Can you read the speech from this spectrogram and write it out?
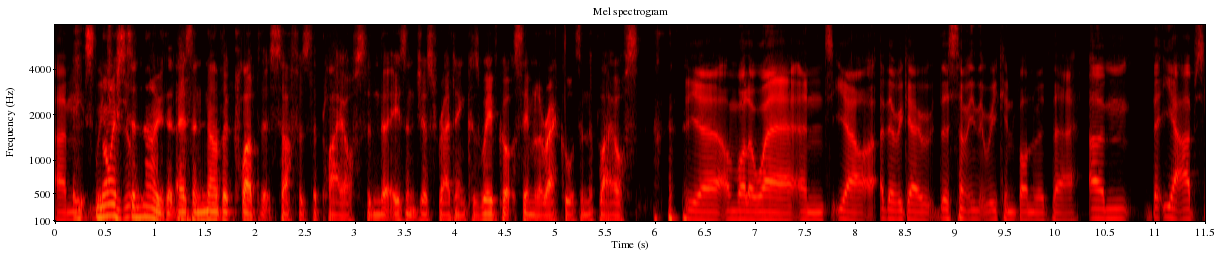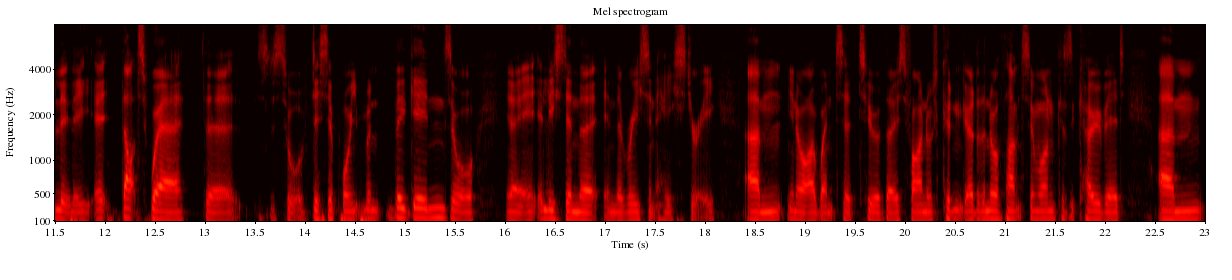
Um, it's nice was... to know that there's another club that suffers the playoffs and that isn't just Reading because we've got similar records in the playoffs. yeah, I'm well aware, and yeah, uh, there we go. There's something that we can bond with there. Um, but yeah, absolutely, it, that's where the sort of disappointment begins, or you know, at least in the in the recent history. Um, you know, I went to two of those finals, couldn't go to the Northampton one because of COVID. Um,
